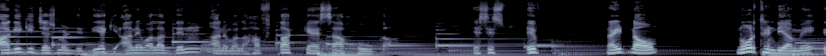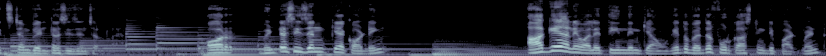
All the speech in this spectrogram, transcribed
आगे की जजमेंट देती है कि आने वाला दिन, आने वाला हफ़्ता कैसा होगा। जैसे if right now north India में इट्स टाइम विंटर सीज़न चल रहा है और विंटर सीज़न के अकॉर्डिंग आगे आने वाले तीन दिन क्या होंगे तो वेदर फोरकास्टिंग डिपार्टमेंट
